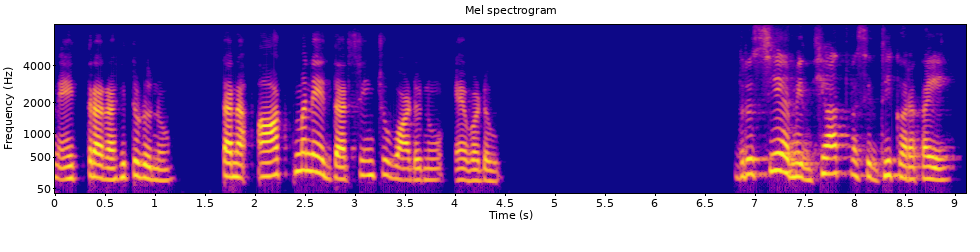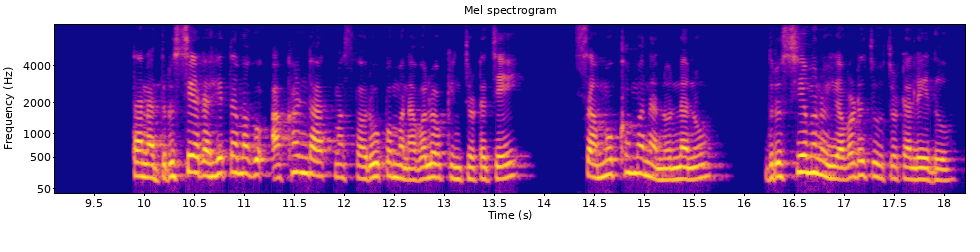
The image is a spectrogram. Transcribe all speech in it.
నేత్రరహితుడును. తన ఆత్మనే దర్శించువాడును ఎవడు? దృశ్య మిథ్యాత్వ సిద్ధి కొరకై తన దృశ్యరహితమగు అఖండాత్మ స్వరూపమును అవలోకించుటచే సముఖముననున్నను దృశ్యమును ఎవడు చూచుటలేదు.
